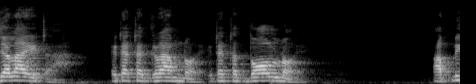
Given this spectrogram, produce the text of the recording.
জেলা এটা এটা একটা গ্রাম নয়, এটা একটা দল নয়। আপনি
